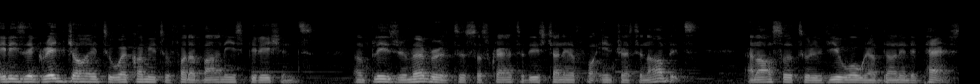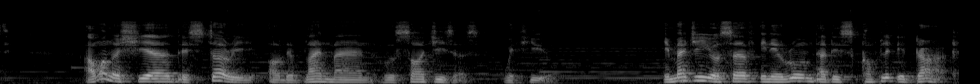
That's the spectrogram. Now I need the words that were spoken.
it is a great joy to welcome you to Father Bonnie Inspirations. And please remember to subscribe to this channel for interesting updates and also to review what we have done in the past. I want to share the story of the blind man who saw Jesus with you. Imagine yourself in a room that is completely dark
